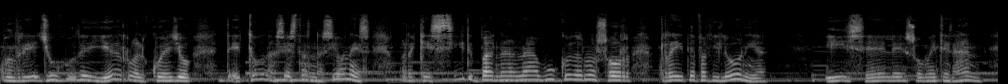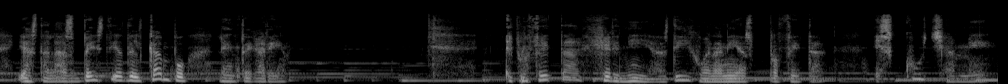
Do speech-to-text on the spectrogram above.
Pondré yugo de hierro al cuello de todas estas naciones, para que sirvan a Nabucodonosor, rey de Babilonia y se le someterán, y hasta las bestias del campo le entregaré. El profeta Jeremías dijo a Ananías, profeta, escúchame.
